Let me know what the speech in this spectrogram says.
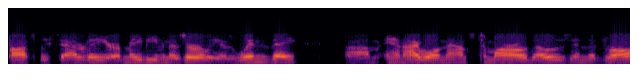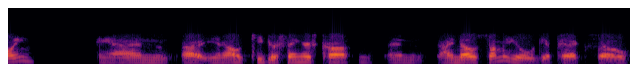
possibly Saturday or maybe even as early as Wednesday. Um, and I will announce tomorrow those in the drawing. And uh, you know, keep your fingers crossed. And, and I know some of you will get picked, so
